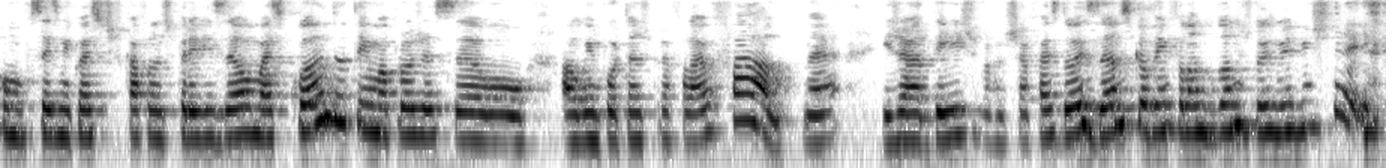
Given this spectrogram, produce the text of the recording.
como vocês me conhecem, de ficar falando de previsão, mas quando eu tenho uma projeção ou algo importante para falar, eu falo, né? E já desde já faz dois anos que eu venho falando do ano de 2023.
